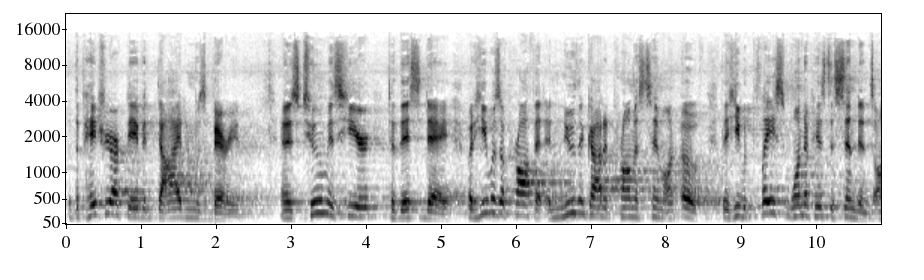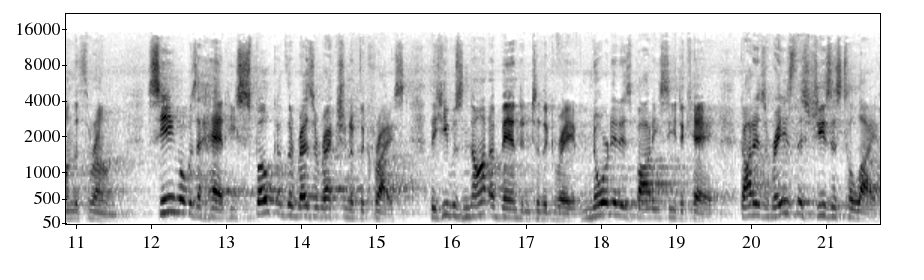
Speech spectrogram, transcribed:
that the patriarch David died and was buried and his tomb is here to this day. But he was a prophet and knew that God had promised him on oath that he would place one of his descendants on the throne. Seeing what was ahead, he spoke of the resurrection of the Christ, that he was not abandoned to the grave, nor did his body see decay. God has raised this Jesus to life,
